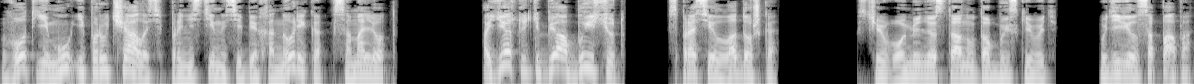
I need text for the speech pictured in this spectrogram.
Вот ему и поручалось пронести на себе Ханорика в самолет. «А если тебя обыщут?» – спросил Ладошка. «С чего меня станут обыскивать?» – удивился папа.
